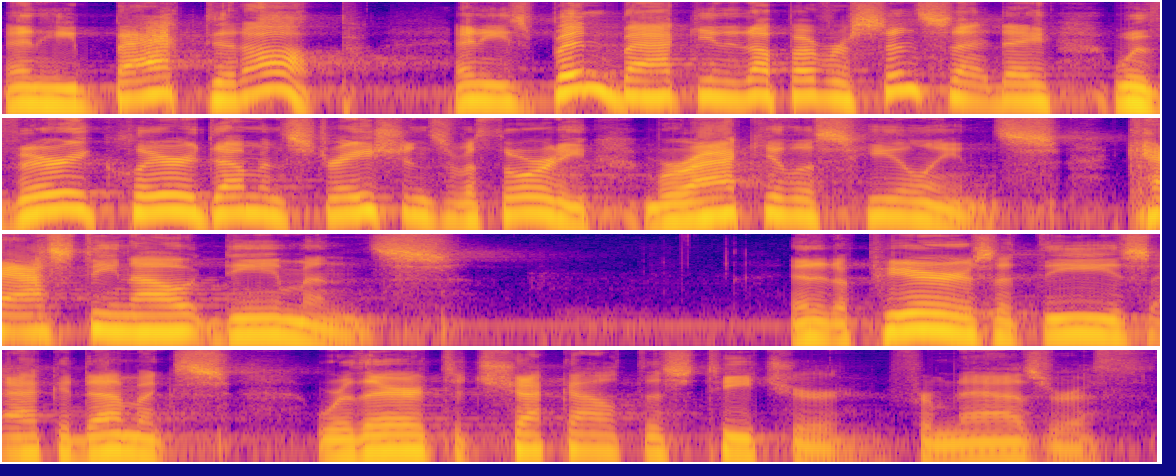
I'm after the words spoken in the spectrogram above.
and he backed it up and he's been backing it up ever since that day with very clear demonstrations of authority, miraculous healings, casting out demons. And it appears that these academics were there to check out this teacher from Nazareth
